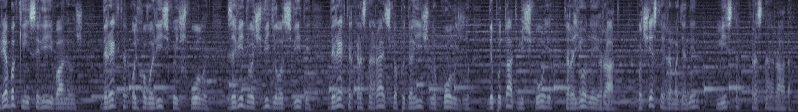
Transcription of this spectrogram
Рябакінь Сергій Іванович, директор Ольховорійської школи, завідувач відділу освіти, директор Красноградського педагогічного коледжу, депутат міської та районної рад, почесний громадянин міста Краснограда.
